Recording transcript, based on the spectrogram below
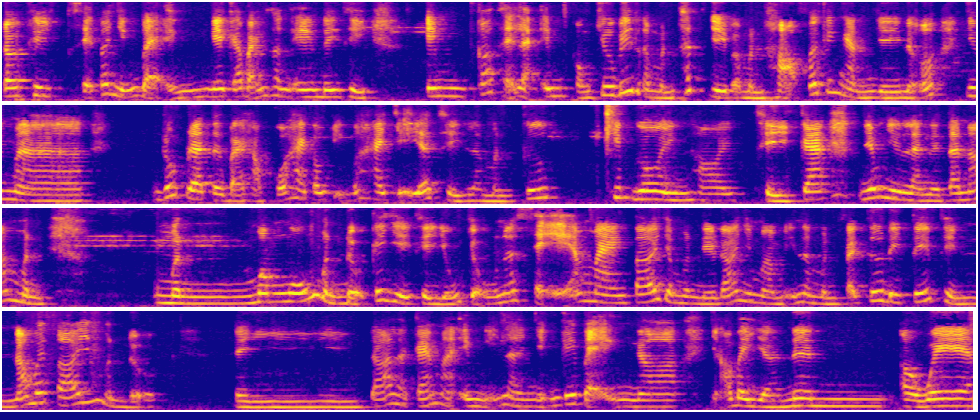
đôi khi sẽ có những bạn ngay cả bản thân em đi thì em có thể là em còn chưa biết là mình thích gì và mình hợp với cái ngành gì nữa. Nhưng mà rút ra từ bài học của hai câu chuyện của hai chị á, thì là mình cứ keep going thôi. Thì ca giống như là người ta nói mình mình mong muốn mình được cái gì thì vũ trụ nó sẽ mang tới cho mình điều đó nhưng mà miễn là mình phải cứ đi tiếp thì nó mới tới với mình được. Thì đó là cái mà em nghĩ là những cái bạn uh, nhỏ bây giờ nên aware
